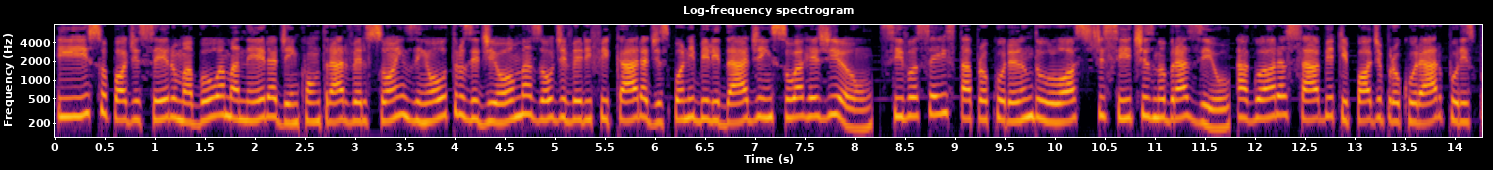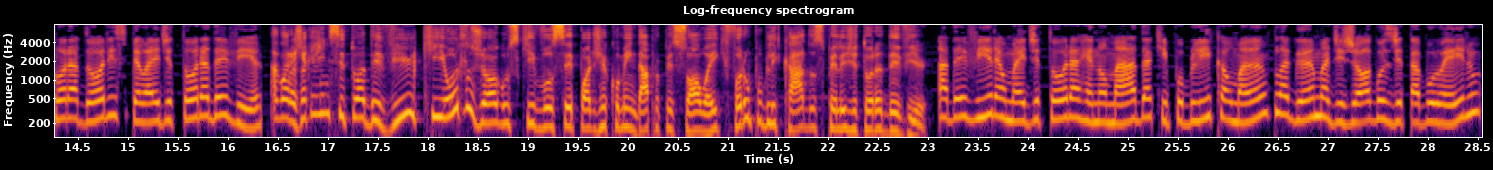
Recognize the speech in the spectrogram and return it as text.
e isso pode ser uma boa maneira de encontrar versões em outros idiomas ou de verificar a disponibilidade em sua região. Se você está procurando o Lost Cities no Brasil. Agora sabe que pode procurar por exploradores pela editora Devir. Agora, já que a gente citou a Devir, que outros jogos que você pode recomendar pro pessoal aí que foram publicados pela editora Devir? A Devir é uma editora renomada que publica uma ampla gama de jogos de tabuleiro,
